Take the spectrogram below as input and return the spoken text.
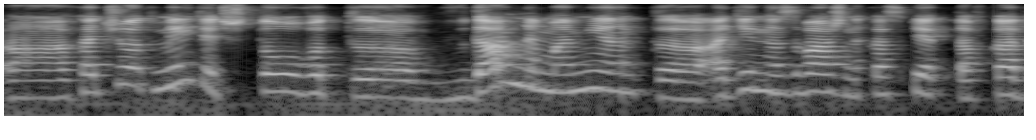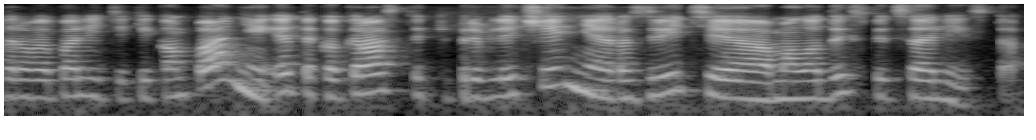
а, хочу отметить, что вот э, в данный момент э, один из важных аспектов кадровой политики компании – это как раз-таки привлечение развитие молодых специалистов.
